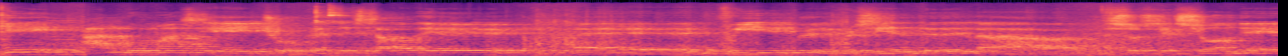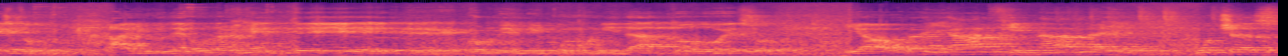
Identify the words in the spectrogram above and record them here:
qué algo más he hecho. El estado de, eh, fui el presidente de la asociación de esto, ayudé a una gente eh, con mi, comunidad, todo eso. Y ahora ya al final hay muchas,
